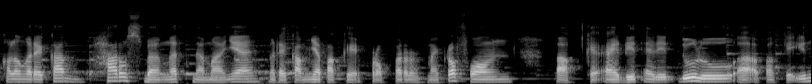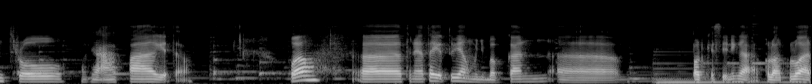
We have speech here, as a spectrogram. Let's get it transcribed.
kalau ngerekam harus banget namanya ngerekamnya pakai proper microphone pakai edit edit dulu uh, pakai intro pakai apa gitu. Well uh, ternyata itu yang menyebabkan uh, podcast ini nggak keluar keluar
